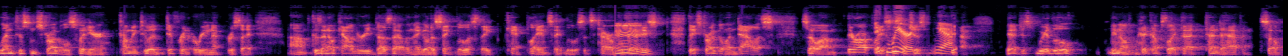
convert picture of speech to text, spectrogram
lend to some struggles when you're coming to a different arena per se because um, I know Calgary does that when they go to St. Louis. They can't play in St. Louis. It's terrible. Mm. They, they struggle in Dallas. So um, there are places. It's weird. Just, yeah. yeah. Yeah. Just weird little, you know, hiccups like that tend to happen. So,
